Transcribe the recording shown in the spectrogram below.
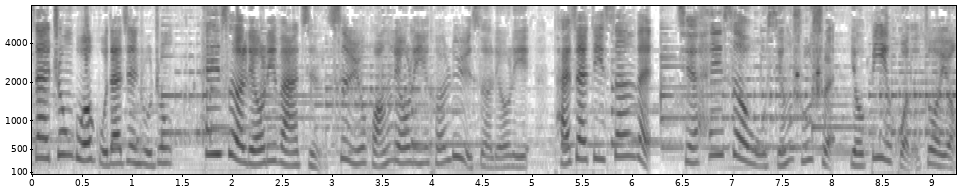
在中国古代建筑中，黑色琉璃瓦仅次于黄琉璃和绿色琉璃，排在第三位。且黑色五行属水，有避火的作用，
